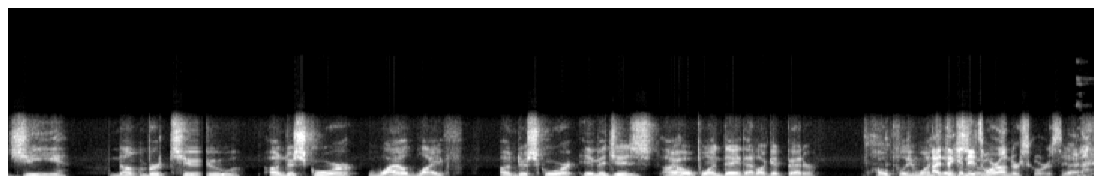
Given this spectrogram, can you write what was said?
G number two underscore wildlife underscore images. I hope one day that'll get better. Hopefully one. Day. I think it needs more underscores. Yeah.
